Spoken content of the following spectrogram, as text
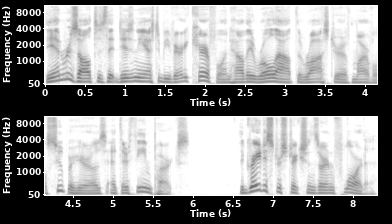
The end result is that Disney has to be very careful in how they roll out the roster of Marvel superheroes at their theme parks. The greatest restrictions are in Florida,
